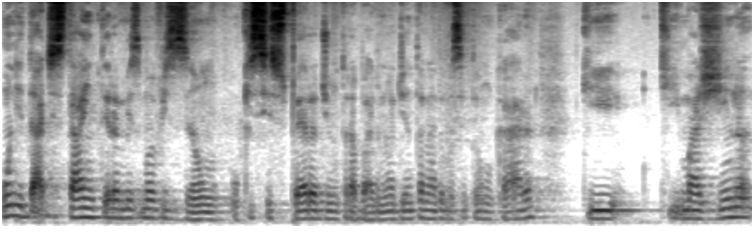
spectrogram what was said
Unidade está em ter a mesma visão, o que se espera de um trabalho. Não adianta nada você ter um cara que, que imagina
